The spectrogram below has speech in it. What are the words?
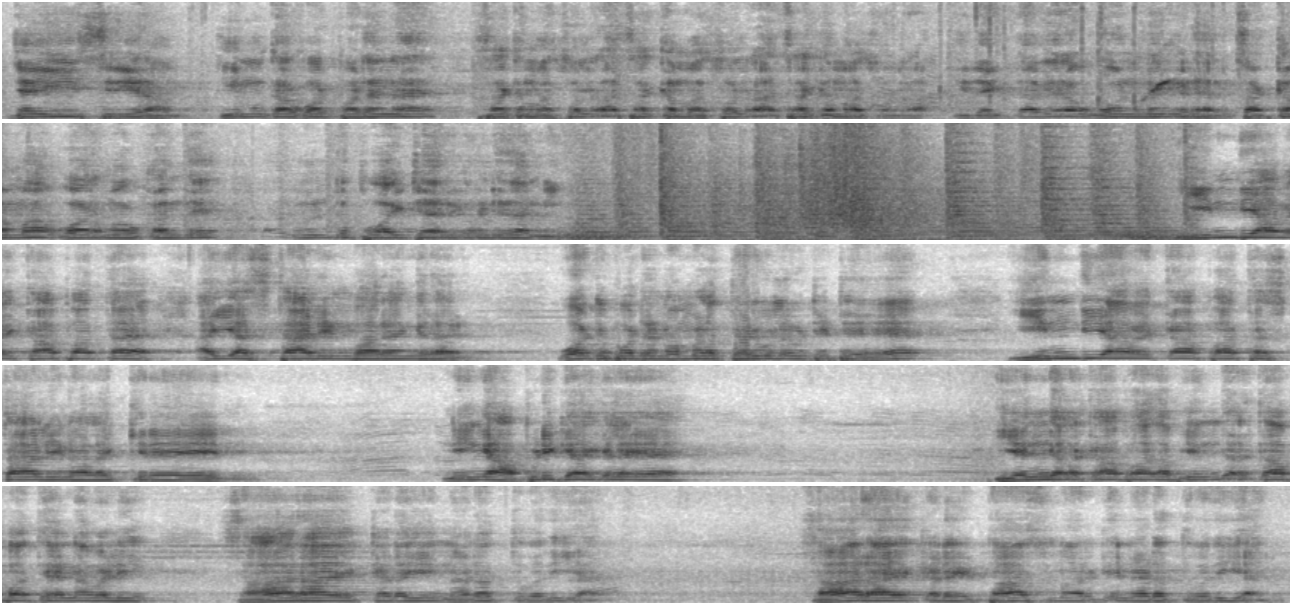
ஜெய் ஸ்ரீராம். திமுக கோட்பாடு என்ன சக்கமா சொல்றா சக்கமா சொல்றா சக்கமா சொல்றா. இதை தவிர ஒன்றும் கிடையாது. சக்கமா ஓரமா உட்காந்து வந்து போயிட்டே இருக்க வேண்டியதான் நீ. இந்தியாவை காப்பாத்த ஐயா ஸ்டாலின் பாருங்கிறார். ஓட்டு போட்டு நம்மளை தெருவில் விட்டுட்டு இந்தியாவை காப்பாத்த ஸ்டாலின் அழைக்கிறேன். நீங்க அப்படி கேட்கலையே. எங்களை காப்பாற்ற எங்களை காப்பாற்ற என்ன வழி? சாராய கடையை நடத்துவது யார்? சாராய கடை டாஸ்மார்க்கை நடத்துவது யார்?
